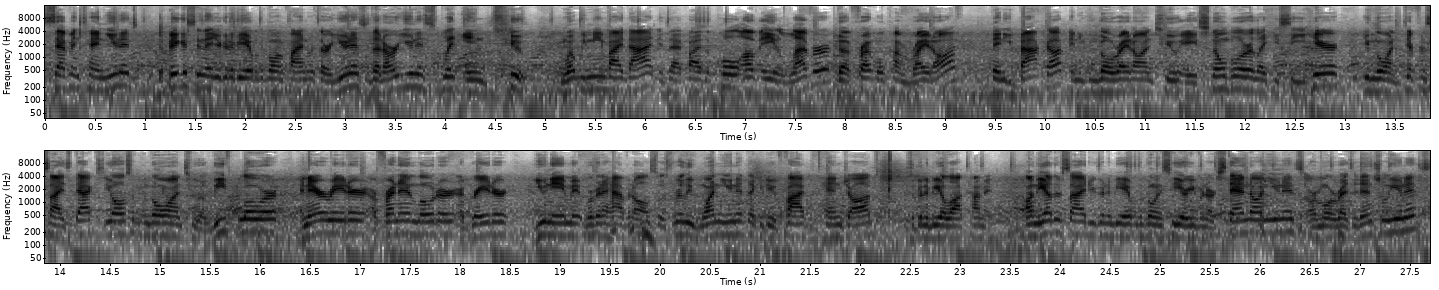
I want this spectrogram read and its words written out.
710 units. The biggest thing that you're gonna be able to go and find with our units is that our units split in two. And what we mean by that is that by the pull of a lever, the front will come right off then you back up and you can go right onto a snowblower like you see here. You can go on different size decks. You also can go on to a leaf blower, an aerator, a front end loader, a grader, you name it, we're gonna have it all. So it's really one unit that can do five to 10 jobs. There's gonna be a lot coming. On the other side, you're gonna be able to go and see our, even our stand-on units, our more residential units.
